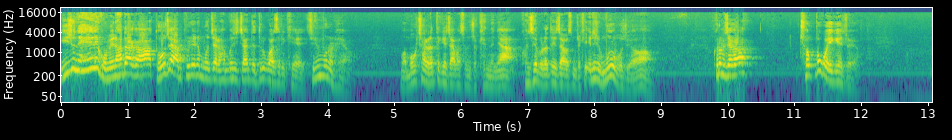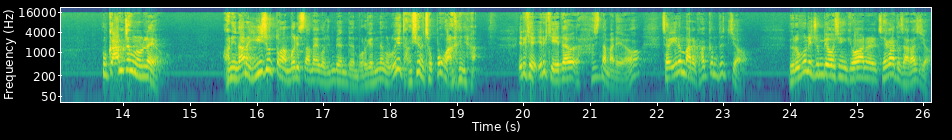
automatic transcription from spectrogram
2주 내내 고민하다가 도저히 안 풀리는 문제를 한 번씩 저한테 들고 와서 이렇게 질문을 해요. 뭐 목차를 어떻게 잡았으면 좋겠느냐, 컨셉을 어떻게 잡았으면 좋겠냐, 이런 식으로 물어보죠. 그럼 제가 척 보고 얘기해줘요. 그럼 깜짝 놀래요. 아니 나는 2주 동안 머리 싸매고 준비했는데 모르겠는 걸 왜 당신은 척 보고 안 하냐. 이렇게 이렇게 얘기하신단 말이에요. 제가 이런 말을 가끔 듣죠. 여러분이 준비해 오신 교환을 제가 더 잘하죠.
